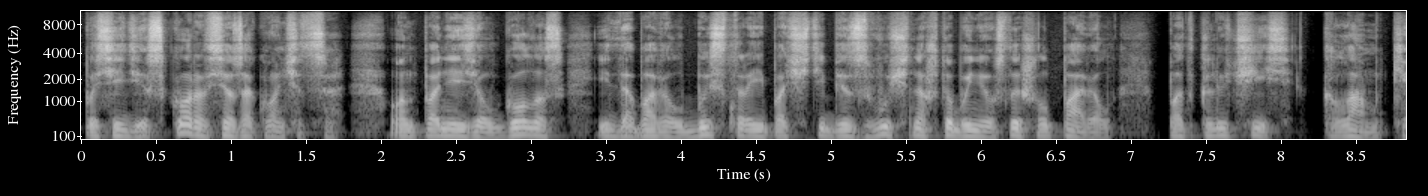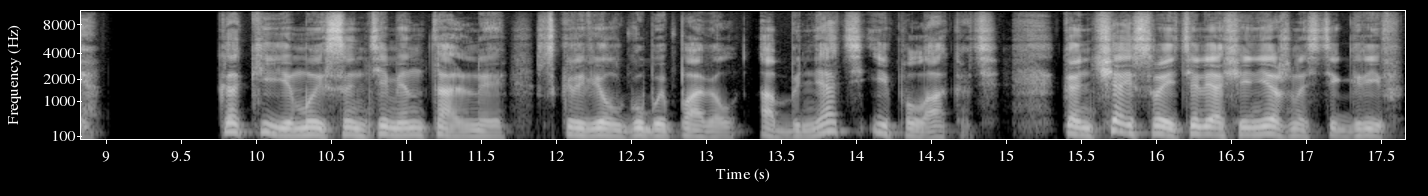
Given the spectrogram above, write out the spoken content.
«Посиди, скоро все закончится». Он понизил голос и добавил быстро и почти беззвучно, чтобы не услышал Павел. «Подключись к ламке». «Какие мы сентиментальные!» — скривил губы Павел. «Обнять и плакать. Кончай свои телящей нежности, Гриф.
